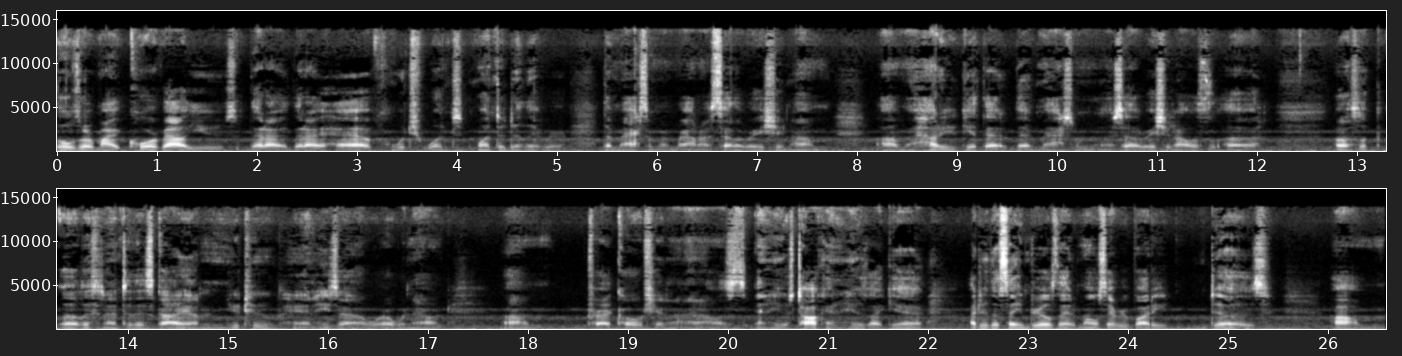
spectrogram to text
those are my core values that I that I have, which want want to deliver the maximum amount of acceleration. Um, um, how do you get that, that maximum acceleration? I was uh, I was look, uh, listening to this guy on YouTube, and he's a world-renowned um, track coach, and, and, I was and he was talking. He was like, "Yeah, I do the same drills that most everybody does." Um,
